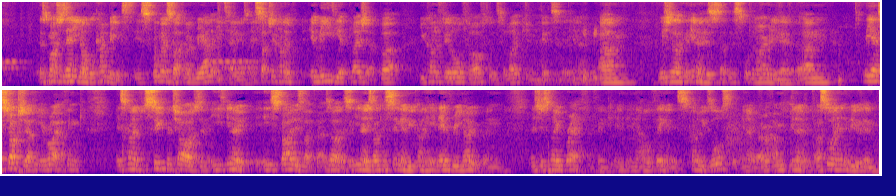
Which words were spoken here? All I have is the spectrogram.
as much as any novel can be, it's, it's almost like kind of reality telling. It's such a kind of immediate pleasure, but you kind of feel awful afterwards for liking bits of it, you know. Um, which is like you know, there's, there's sort of an irony there. But, um, but yeah, structure. I think you're right. I think it's kind of supercharged, and he's you know his style is like that as well. It's you know he's like a singer who kind of hitting every note, and there's just no breath. I think in, in the whole thing, and it's kind of exhausting. You know, I, am you know I saw an interview with him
